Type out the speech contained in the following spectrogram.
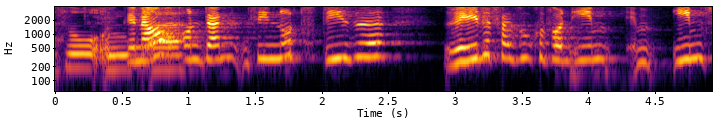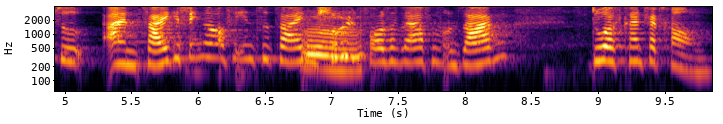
So und Genau, äh, und dann, sie nutzt diese Redeversuche von ihm, ihm- ihm zu, einen Zeigefinger auf ihn zu zeigen, Schuld vorzuwerfen und sagen, du hast kein Vertrauen.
